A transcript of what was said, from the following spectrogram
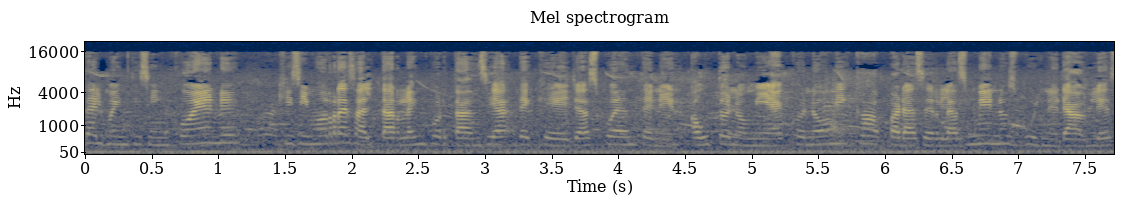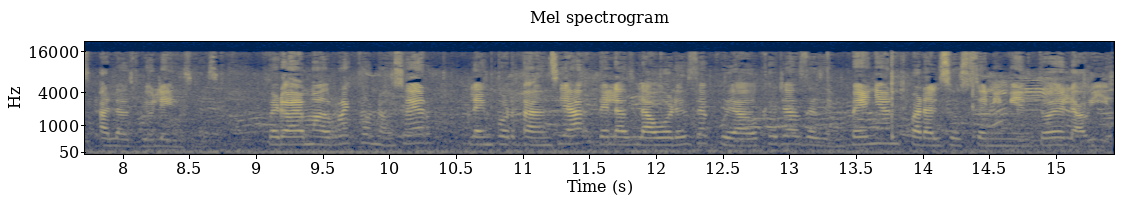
del 25N quisimos resaltar la importancia de que ellas puedan tener autonomía económica para hacerlas menos vulnerables a las violencias, pero además reconocer la importancia de las labores de cuidado que ellas desempeñan para el sostenimiento de la vida.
